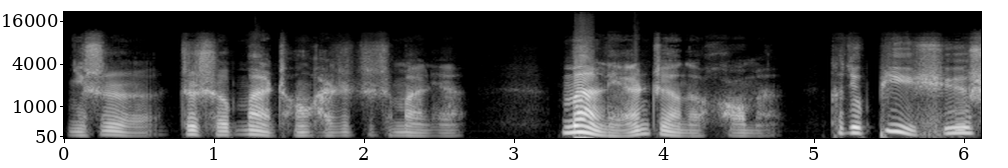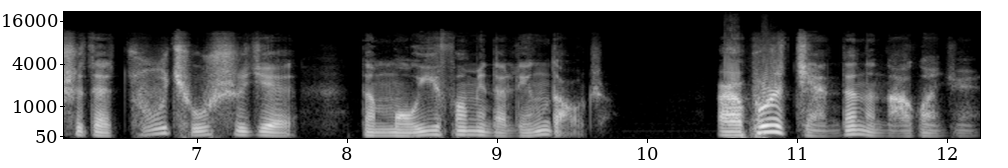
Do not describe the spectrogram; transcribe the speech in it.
你是支持曼城还是支持曼联，曼联这样的豪门，他就必须是在足球世界的某一方面的领导者，而不是简单的拿冠军。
